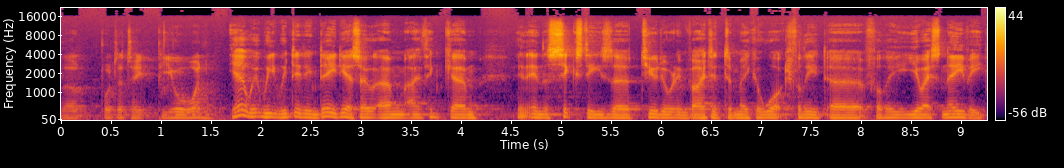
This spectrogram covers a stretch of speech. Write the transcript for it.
their prototype PO1. Yeah, we, we, we did indeed. Yeah, so um, I think um, in, in the '60s, uh, Tudor were invited to make a watch for the uh, for the U.S. Navy,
